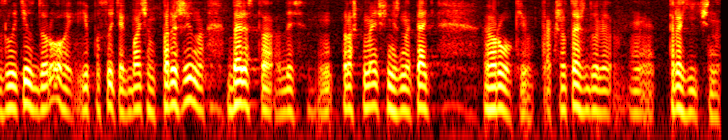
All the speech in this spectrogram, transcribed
злетів з дороги і, по суті, як бачимо, пережив на Береста десь трошки менше, ніж на 5 років. Так що теж доля трагічна.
